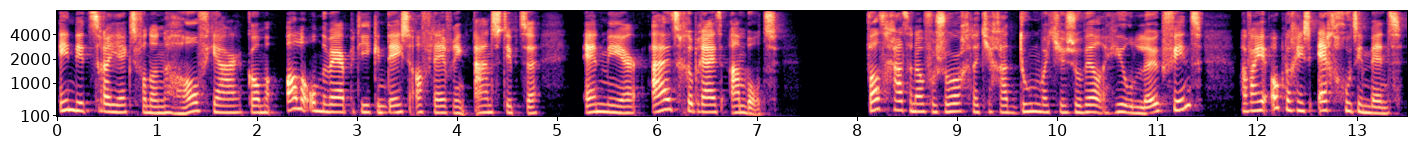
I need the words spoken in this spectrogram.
In dit traject van een half jaar komen alle onderwerpen die ik in deze aflevering aanstipte en meer uitgebreid aan bod. Wat gaat er nou voor zorgen dat je gaat doen wat je zowel heel leuk vindt, maar waar je ook nog eens echt goed in bent?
